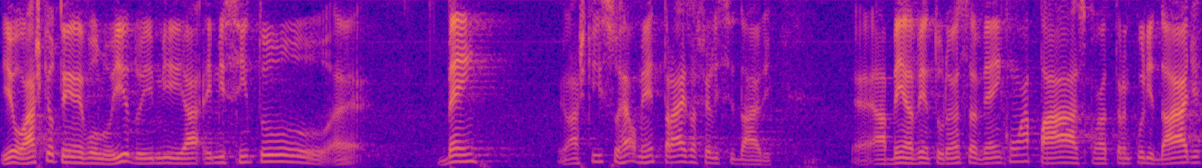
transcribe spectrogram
e eu acho que eu tenho evoluído e me, e me sinto é, bem. Eu acho que isso realmente traz a felicidade. É, a bem-aventurança vem com a paz, com a tranquilidade,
